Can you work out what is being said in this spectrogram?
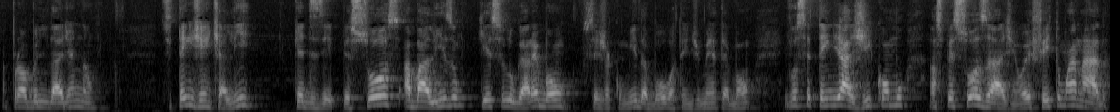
A probabilidade é não. Se tem gente ali, quer dizer, pessoas abalizam que esse lugar é bom, seja comida boa, atendimento é bom, e você tende a agir como as pessoas agem, é o efeito manada.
